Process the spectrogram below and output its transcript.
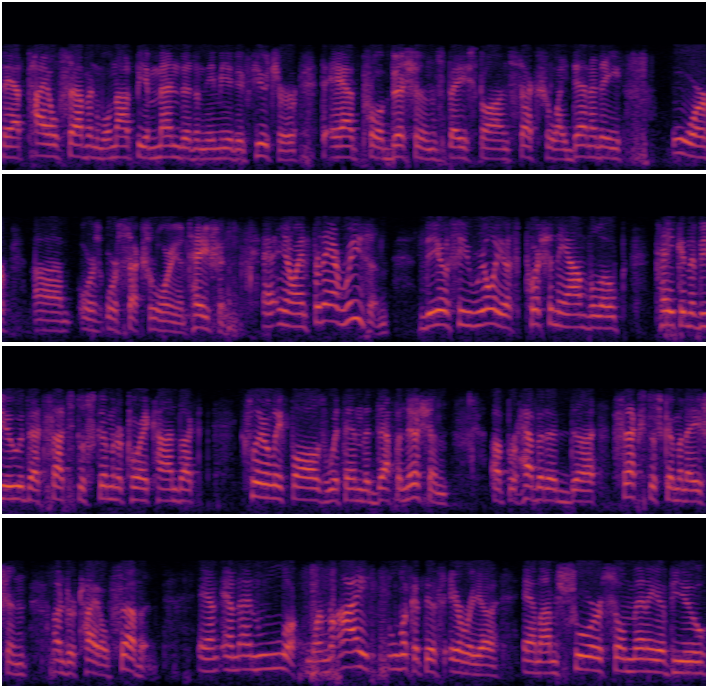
that Title VII will not be amended in the immediate future to add prohibitions based on sexual identity or um, or, or sexual orientation. And, you know, and for that reason, the EOC really is pushing the envelope, taking the view that such discriminatory conduct clearly falls within the definition of prohibited uh, sex discrimination under Title VII. And, and and look, when I look at this area, and I'm sure so many of you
